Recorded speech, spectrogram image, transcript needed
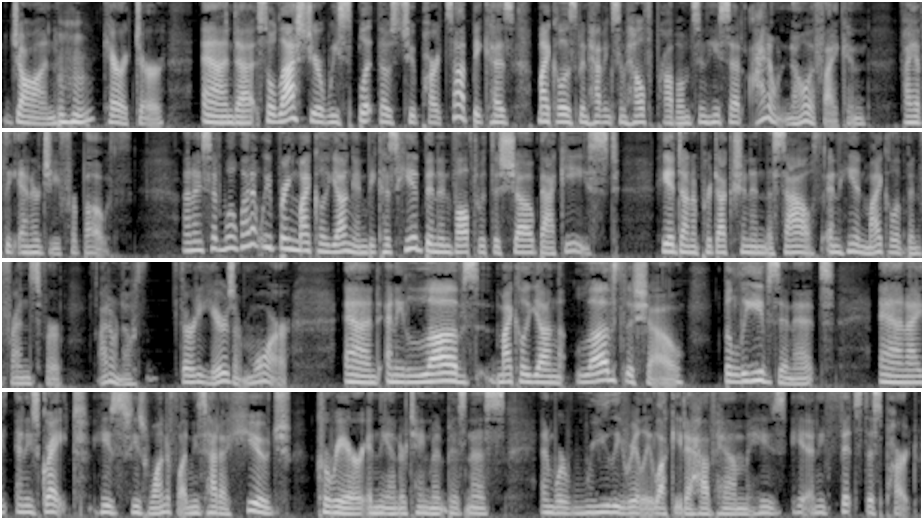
John Mm-hmm. character. And uh, so last year we split those two parts up because Michael has been having some health problems, and he said, "I don't know if I can, if I have the energy for both." And I said, "Well, why don't we bring Michael Young in because he had been involved with the show back east. He had done a production in the South, and he and Michael have been friends for I don't know, thirty years or more." and and he loves Michael Young loves the show, believes in it, and I and he's great. He's he's wonderful. I mean, he's had a huge career in the entertainment business, and we're really really lucky to have him. He's he, and he fits this part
